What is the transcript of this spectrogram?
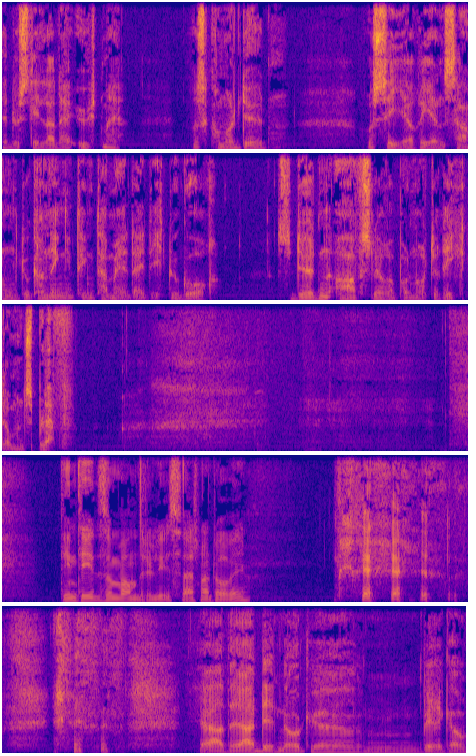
det du stiller deg ut med. Og så kommer døden og sier i en sang du kan ingenting ta med deg dit du går. Så døden avslører på en måte rikdommens bløff. Din tid som vandrelys er snart over. Ja, det er din òg, Birger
